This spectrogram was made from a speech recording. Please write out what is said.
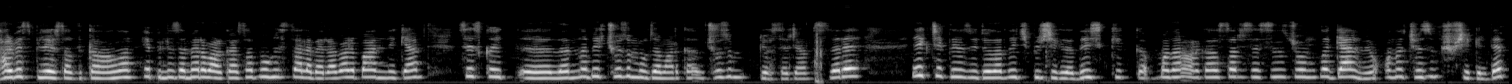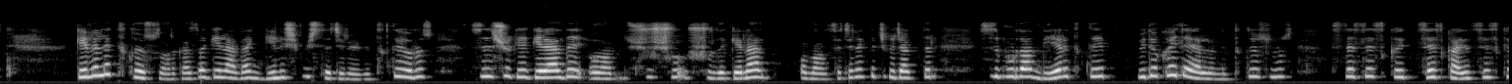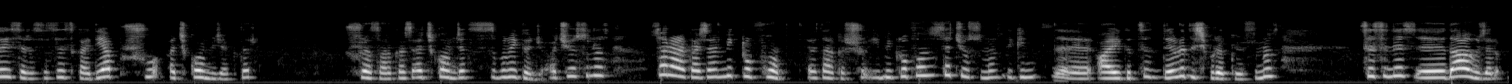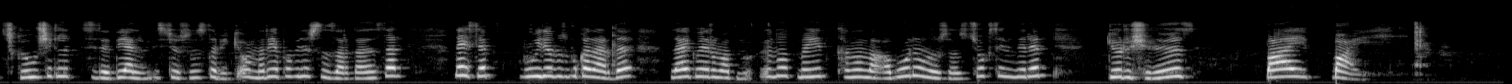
Serbest Players adlı kanalından hepinize merhaba arkadaşlar. Bugün sizlerle beraber Bandicam ses kayıtlarına bir çözüm bulacağım arkadaşlar. Çözüm göstereceğim sizlere. İlk çektiğiniz videolarda hiçbir şekilde değişiklik yapmadan arkadaşlar sesiniz çoğunlukla gelmiyor. Ona çözüm şu şekilde. Genele tıklıyorsunuz arkadaşlar. Genelden gelişmiş seçeneğine tıklıyoruz. Siz şu genelde olan şu şu şurada genel olan seçenekte çıkacaktır. Siz buradan diğere tıklayıp video kayıt ayarlarına tıklıyorsunuz. Size ses kayıt, ses kaydı, ses kayıt sırası ses kaydı yap. Şu açık olmayacaktır. Şurası arkadaşlar açık olmayacak. Siz bunu ilk önce açıyorsunuz. Sonra arkadaşlar mikrofon. Evet arkadaşlar şu mikrofonu seçiyorsunuz. İkinci e, aygıtı devre dışı bırakıyorsunuz. Sesiniz e, daha güzel çıkıyor. Bu şekilde size diğerlerini istiyorsunuz. Tabii ki onları yapabilirsiniz arkadaşlar. Neyse bu videomuz bu kadardı. Like ve yorum atmayı unutmayın. Kanala abone olursanız çok sevinirim. Görüşürüz. Bye bye.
